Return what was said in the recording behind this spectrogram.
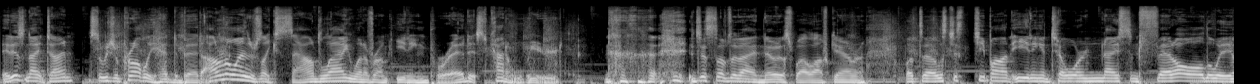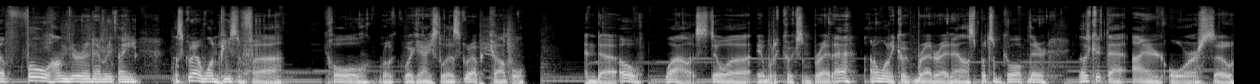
It is nighttime, so we should probably head to bed. I don't know why there's like sound lag whenever I'm eating bread. It's kind of weird. it's just something I noticed while off camera. But uh, let's just keep on eating until we're nice and fed all the way up, full hunger and everything. Let's grab one piece of uh, coal real quick, actually. Let's grab a couple. And, uh, oh, wow, it's still uh, able to cook some bread. Eh, I don't want to cook bread right now. Let's put some coal up there. Let's cook that iron ore. So,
